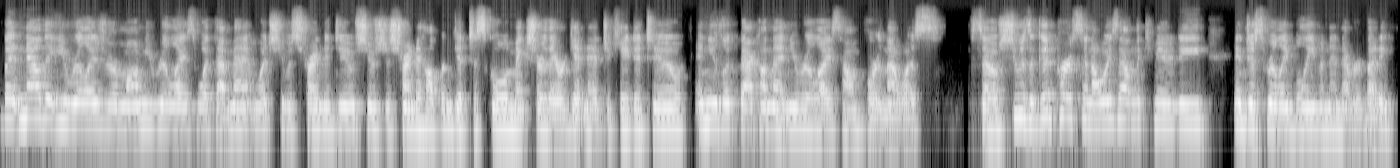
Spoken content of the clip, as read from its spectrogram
but now that you realize you're a mom, you realize what that meant, what she was trying to do. She was just trying to help them get to school and make sure they were getting educated too. And you look back on that and you realize how important that was. So she was a good person, always out in the community and just really believing in everybody.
